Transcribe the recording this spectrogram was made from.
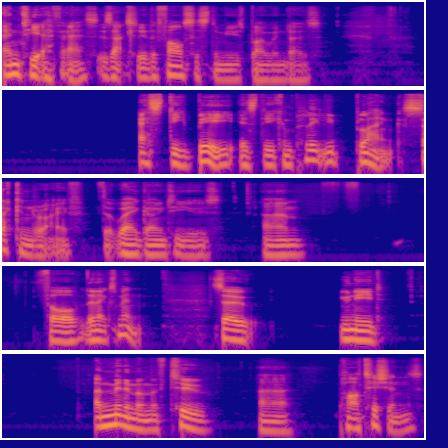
NTFS is actually the file system used by Windows. SDB is the completely blank second drive that we're going to use um, for Linux Mint. So you need a minimum of two uh, partitions.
